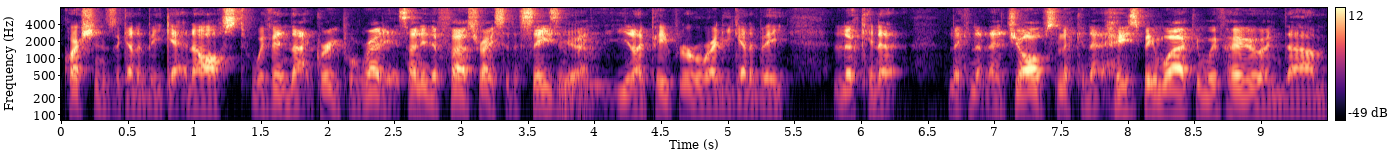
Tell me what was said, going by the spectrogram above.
questions are going to be getting asked within that group already. It's only the first race of the season, Yeah. but you know people are already going to be looking at looking at their jobs, looking at who's been working with who, and um,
